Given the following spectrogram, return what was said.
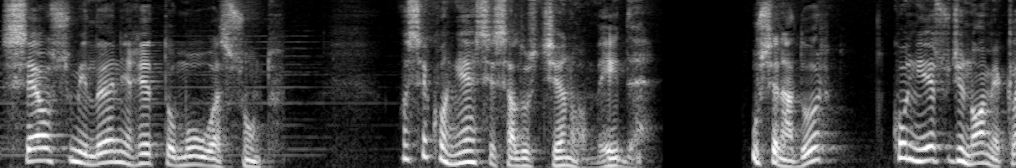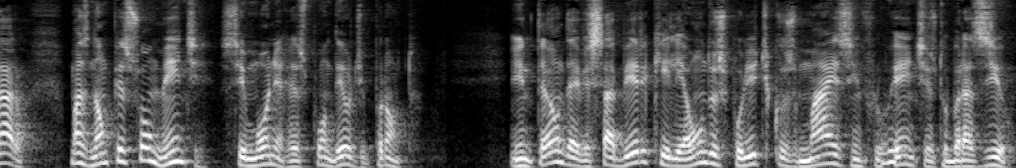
Celso Milani retomou o assunto. Você conhece Salustiano Almeida? O senador? Conheço de nome, é claro, mas não pessoalmente, Simone respondeu de pronto. Então deve saber que ele é um dos políticos mais influentes do Brasil.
